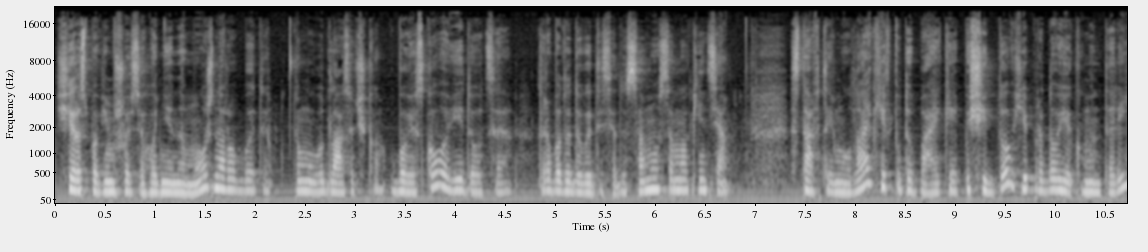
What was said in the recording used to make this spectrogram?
Ще розповім, що сьогодні не можна робити. Тому, будь ласочка, обов'язково відео це треба додивитися до самого самого кінця. Ставте йому лайки, вподобайки, пишіть довгі придовгі коментарі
